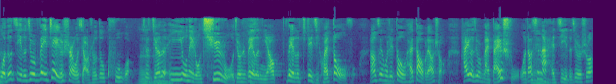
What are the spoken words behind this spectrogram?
我都记得，就是为这个事儿，我小时候都哭过，就觉得哎呦那种屈辱，就是为了你要为了这几块豆腐，然后最后这豆腐还到不了手。还有就是买白薯，我到现在还记得，就是说。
